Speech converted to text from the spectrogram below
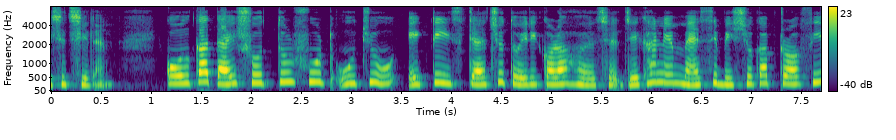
এসেছিলেন। কলকাতায় সত্তর ফুট উঁচু একটি স্ট্যাচু তৈরি করা হয়েছে, যেখানে মেসি বিশ্বকাপ ট্রফি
